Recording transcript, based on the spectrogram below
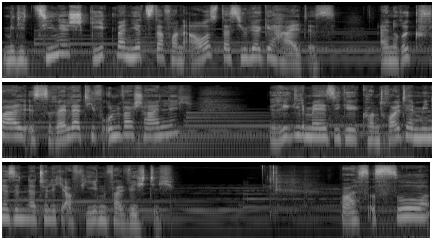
Medizinisch geht man jetzt davon aus, dass Julia geheilt ist. Ein Rückfall ist relativ unwahrscheinlich. Regelmäßige Kontrolltermine sind natürlich auf jeden Fall wichtig. Boah, es ist so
